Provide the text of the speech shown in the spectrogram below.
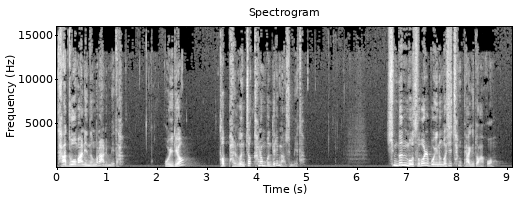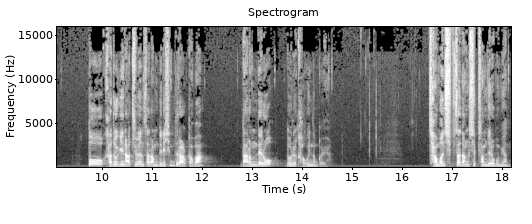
다 누워만 있는 건 아닙니다. 오히려 더 밝은 척 하는 분들이 많습니다. 힘든 모습을 보이는 것이 창피하기도 하고 또 가족이나 주변 사람들이 힘들어할까봐 나름대로 노력하고 있는 거예요. 잠언 14장 13절에 보면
